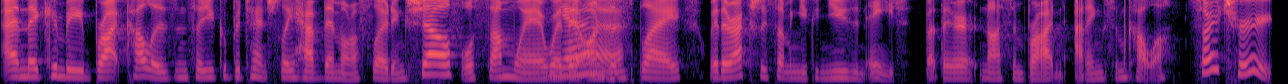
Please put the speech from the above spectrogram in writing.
And they can be bright colors. And so you could potentially have them on a floating shelf or somewhere where they're on display, where they're actually something you can use and eat, but they're nice and bright and adding some color. So true.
